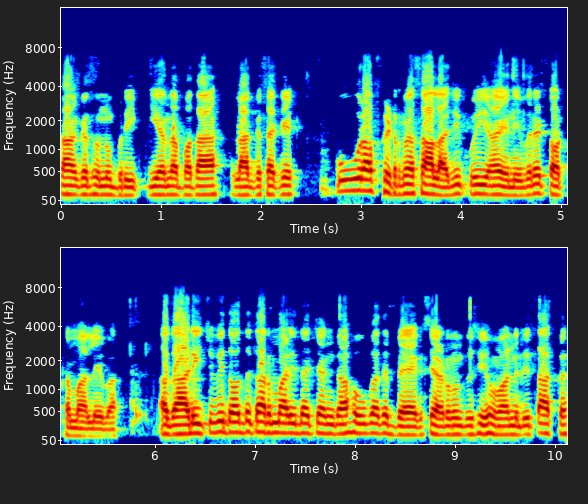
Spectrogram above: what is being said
ਤਾਂ ਕਿ ਤੁਹਾਨੂੰ ਬਰੀਕੀਆਂ ਦਾ ਪਤਾ ਲੱਗ ਸਕੇ। ਪੂਰਾ ਫਿਟਨੈਸ ਵਾਲਾ ਜੀ, ਕੋਈ ਐ ਨਹੀਂ ਵੀਰੇ, ਟੁੱਟ ਮਾਲੇ ਵਾ। ਅਗਾੜੀ ਚ ਵੀ ਦੁੱਧ ਕਰਮ ਵਾਲੀ ਦਾ ਚੰਗਾ ਹੋਊਗਾ ਤੇ ਬੈਕ ਸਾਈਡ ਨੂੰ ਤੁਸੀਂ ਹਵਾਨੇ ਦੀ ਧੱਕ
